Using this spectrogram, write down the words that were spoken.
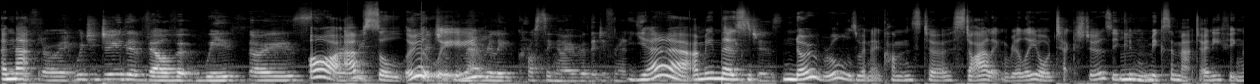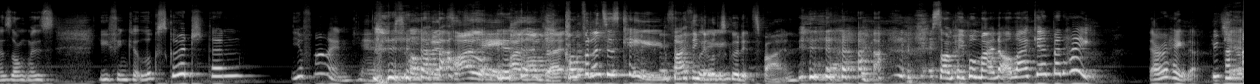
and that. throw in. Would you do the velvet with those? Oh, Or are we- we're talking absolutely. about really crossing over the different. Yeah, I mean, there's Textures. no rules when it comes to styling, really, or textures. You can mm. mix and match anything as long as you think it looks good. Then you're fine. Yeah. Confidence is I, key. I love that. Confidence is key. If I think it looks good, it's fine. Some people might not like it, but hey, they're a hater. Who cares?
